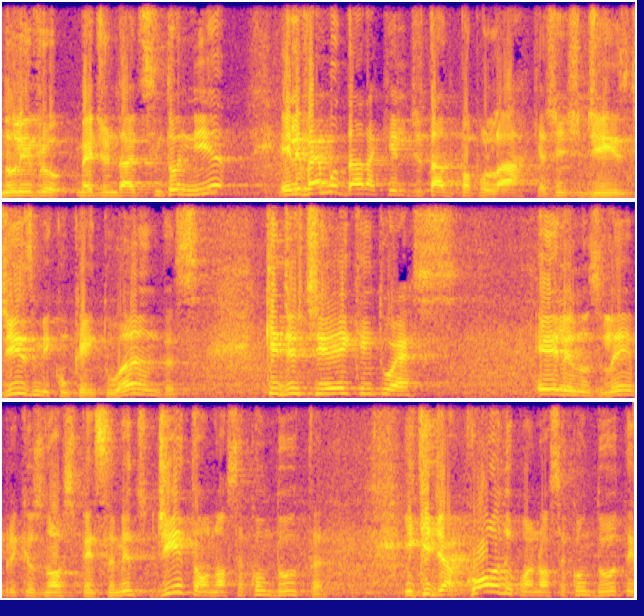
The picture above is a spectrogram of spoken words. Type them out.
No livro Mediunidade e Sintonia, ele vai mudar aquele ditado popular que a gente diz: Diz-me com quem tu andas, que dir-te-ei quem tu és. Ele nos lembra que os nossos pensamentos ditam a nossa conduta e que, de acordo com a nossa conduta,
